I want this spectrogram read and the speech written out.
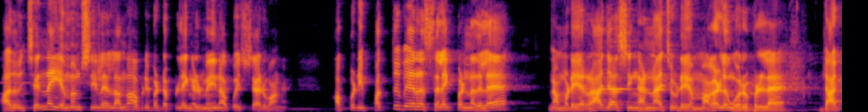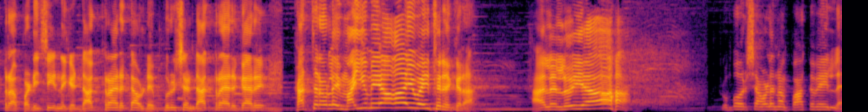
அதுவும் சென்னை எம்எம்சியில் எல்லாம் தான் அப்படிப்பட்ட பிள்ளைங்கள் மெயினாக போய் சேருவாங்க. அப்படி பத்து பேரை செலக்ட் பண்ணதில் நம்முடைய ராஜா சிங் அண்ணாச்சியுடைய மகளும் ஒரு பிள்ளை. டாக்டராக படித்து இன்றைக்கி டாக்டராக இருக்கா? அவருடைய புருஷன் டாக்டராக இருக்கார். கத்திரவளை மையுமையாய் வைத்திருக்கிறார். ஹalleluya ரொம்ப வருஷம் அவளை நான் பார்க்கவே இல்லை.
